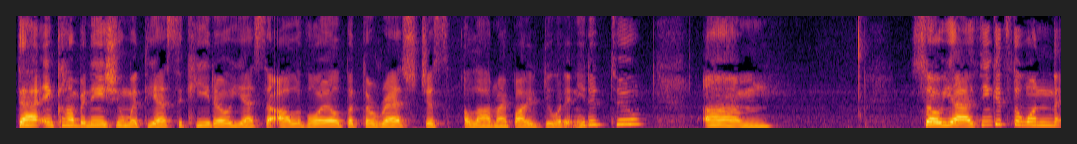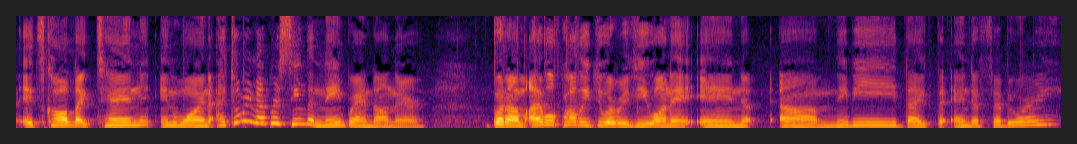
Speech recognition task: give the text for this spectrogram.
That in combination with yes the keto yes the olive oil but the rest just allowed my body to do what it needed to. Um so yeah i think it's the one that it's called like 10 in 1 i don't remember seeing the name brand on there but um i will probably do a review on it in um maybe like the end of february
